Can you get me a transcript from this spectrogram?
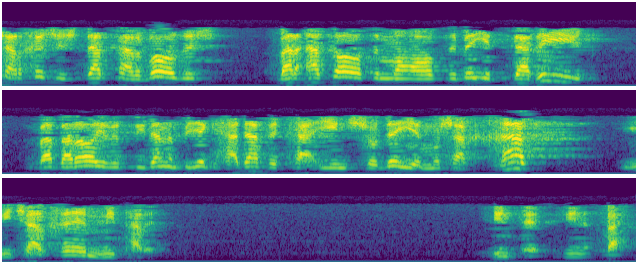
چرخشش در پروازش بر اساس محاسبه دقیق و برای رسیدن به یک هدف تعیین شده مشخص میچرخه میپره. این این بحثه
